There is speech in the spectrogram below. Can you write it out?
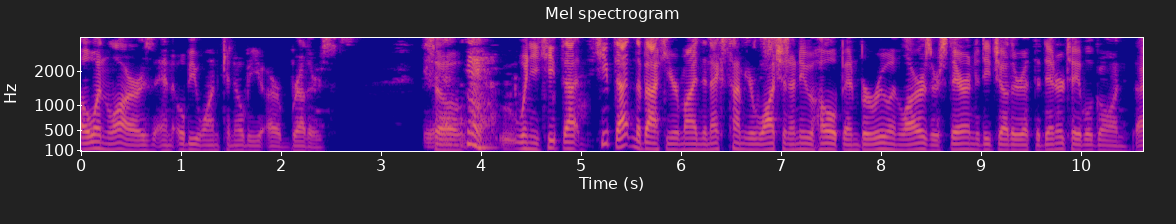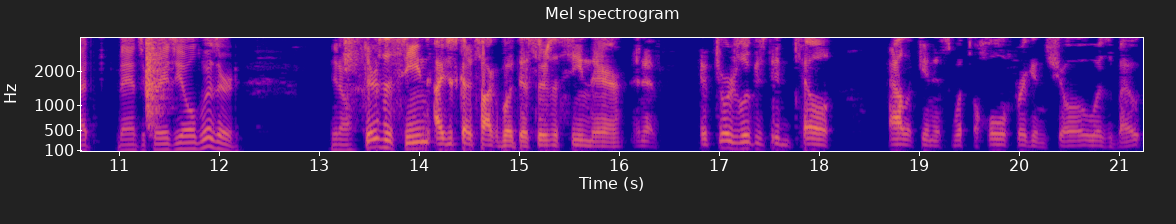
Owen Lars and Obi Wan Kenobi are brothers. So Yeah. when you keep that keep that in the back of your mind, the next time you're watching A New Hope and Beru and Lars are staring at each other at the dinner table, going, "That man's a crazy old wizard," you know. There's a scene. I just got to talk about this. There's a scene there, and if if George Lucas didn't tell Alec Guinness what the whole friggin' show was about,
